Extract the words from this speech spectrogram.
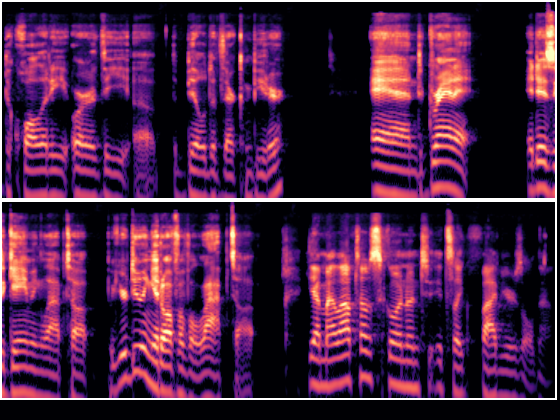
the quality or the uh, the build of their computer. And granted, it is a gaming laptop, but you're doing it off of a laptop. Yeah, my laptop's going on to it's like five years old now.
